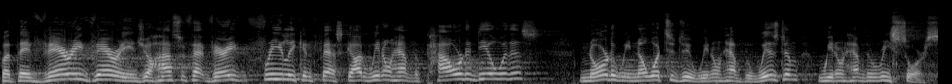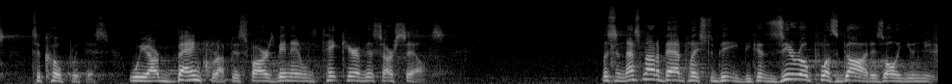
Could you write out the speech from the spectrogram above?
But they very, very, and Jehoshaphat very freely confess God, we don't have the power to deal with this, nor do we know what to do. We don't have the wisdom, we don't have the resource to cope with this. We are bankrupt as far as being able to take care of this ourselves. Listen, that's not a bad place to be because zero plus God is all you need.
